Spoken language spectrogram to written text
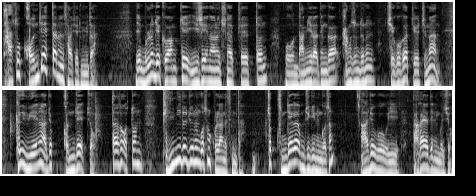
다수 건재했다는 사실입니다. 이제 물론 이제 그와 함께 이수의 난을 진압했던 뭐 남이라든가 강순도는 제거가 되었지만 그 위에는 아주 건재했죠. 따라서 어떤 빌미를 주는 것은 곤란했습니다. 즉 군대가 움직이는 것은 아주 그이 막아야 되는 거죠.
